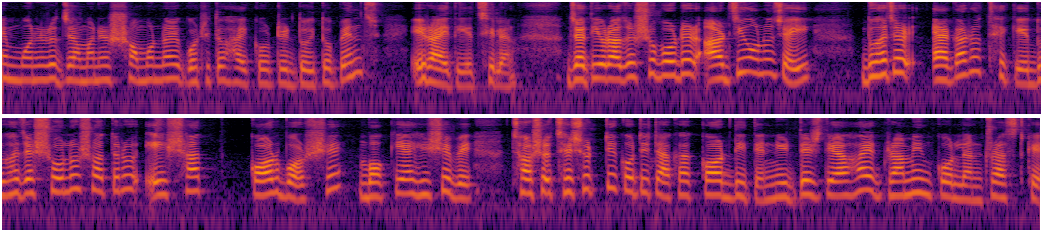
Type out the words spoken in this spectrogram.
এম মনিরুজ্জামানের সমন্বয়ে গঠিত হাইকোর্টের দ্বৈত বেঞ্চ এ রায় দিয়েছিলেন। জাতীয় রাজস্ব বোর্ডের আর্জি অনুযায়ী দু থেকে দু হাজার এই সাত কর বর্ষে বকেয়া হিসেবে ছশো ছেষট্টি কোটি টাকা কর দিতে নির্দেশ দেওয়া হয় গ্রামীণ কল্যাণ ট্রাস্টকে।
